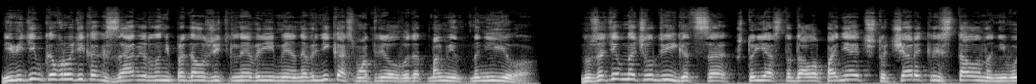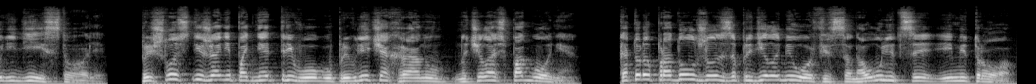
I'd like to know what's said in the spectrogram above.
Невидимка вроде как замер на непродолжительное время, наверняка смотрел в этот момент на нее. Но затем начал двигаться, что ясно дало понять, что чары кристалла на него не действовали. Пришлось Снежане поднять тревогу, привлечь охрану, началась погоня, которая продолжилась за пределами офиса, на улице и метро.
